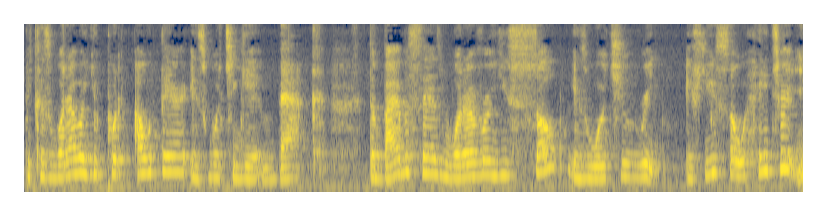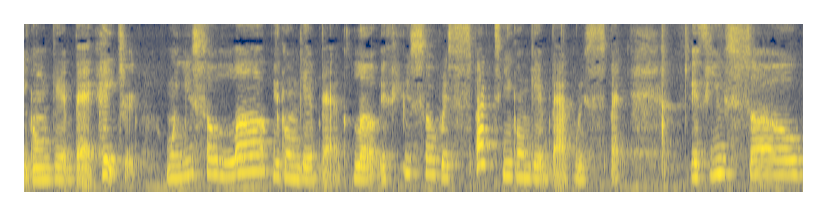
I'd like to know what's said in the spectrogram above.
because whatever you put out there is what you get back. The Bible says whatever you sow is what you reap. If you sow hatred, you're going to get back hatred. When you sow love, you're going to get back love. If you sow respect, you're going to get back respect. If you sow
